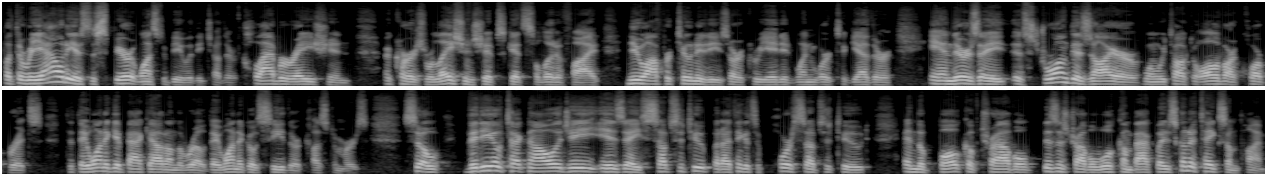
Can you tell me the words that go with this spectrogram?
But the reality is, the spirit wants to be with each other. Collaboration occurs, relationships get solidified, new opportunities are created when we're together, and there's a, a strong desire when we talk to all of our corporates that they want to get back out on the road. They want to go see their customers. So video technology is a substitute, but I think it's a poor substitute and the bulk of travel, business travel, will come back, but it's going to take some time.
